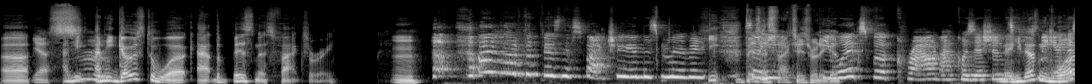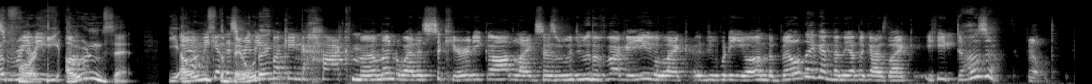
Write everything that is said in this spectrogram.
Uh, yes. and he Hmm. and he goes to work at the business factory. Mm. I love the business factory in this movie. He The business he, factory is really he good. works for Crown Acquisitions. he doesn't We work for really it. He fu- owns it. He yeah, we get the this building. really fucking hack moment where the security guard like says, "Who the fuck are you? Like, what do you own the building?" And then the other guy's like, "He does own the building."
